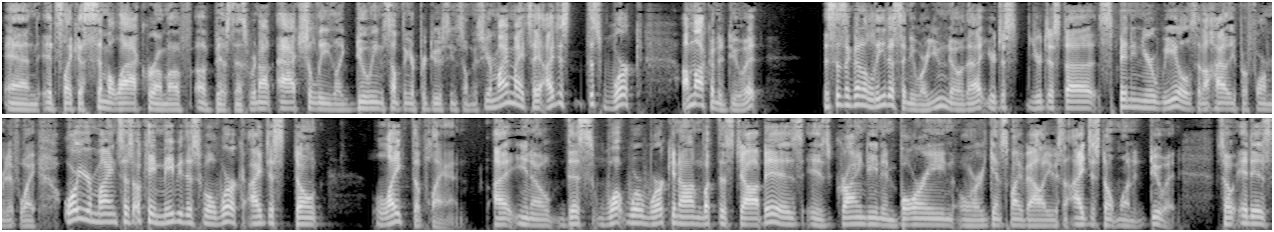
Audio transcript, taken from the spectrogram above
and it's like a simulacrum of, of business. We're not actually like doing something or producing something. So your mind might say, I just, this work, I'm not going to do it. This isn't going to lead us anywhere. You know that. You're just, you're just, uh, spinning your wheels in a highly performative way. Or your mind says, okay, maybe this will work. I just don't like the plan. I, you know, this, what we're working on, what this job is, is grinding and boring or against my values. And I just don't want to do it. So it is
